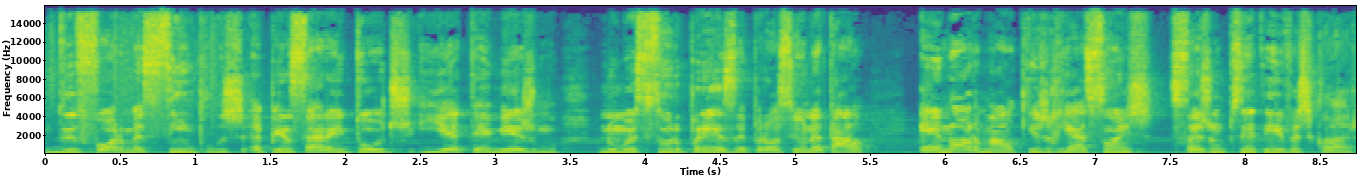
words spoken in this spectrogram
de forma simples, a pensar em todos e até mesmo numa surpresa para o seu Natal, é normal que as reações sejam positivas, claro.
